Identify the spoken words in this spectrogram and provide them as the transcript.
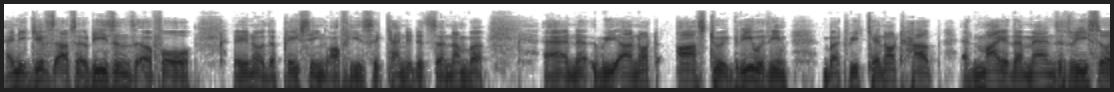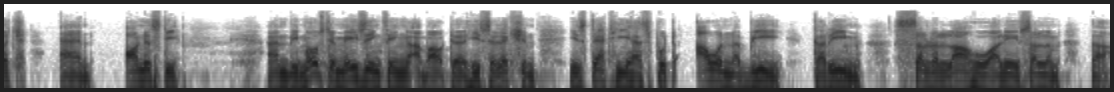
and he gives us reasons uh, for, uh, you know, the placing of his candidates' uh, number. And we are not asked to agree with him, but we cannot help admire the man's research and honesty. And the most amazing thing about uh, his selection is that he has put our Nabi Kareem sallallahu alayhi wasallam, the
